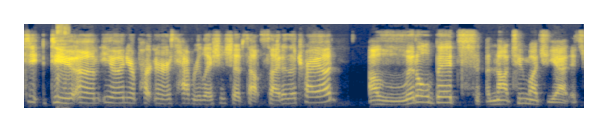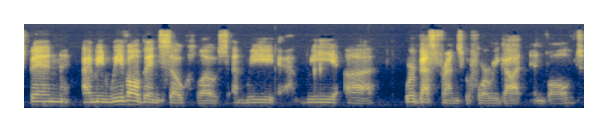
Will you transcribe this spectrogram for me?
Do, do you, um, you and your partners have relationships outside of the triad? a little bit not too much yet it's been i mean we've all been so close and we we uh were best friends before we got involved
